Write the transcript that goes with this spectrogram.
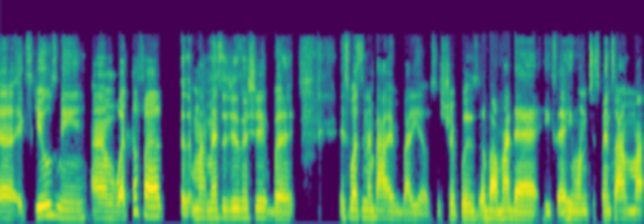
uh, excuse me, um, what the fuck, uh, my messages and shit, but this wasn't about everybody else. The trip was about my dad. He said he wanted to spend time with, my,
